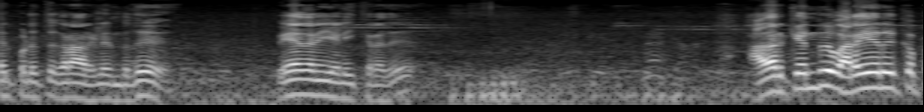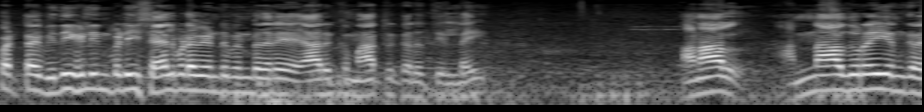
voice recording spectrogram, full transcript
ஏற்படுத்துகிறார்கள் என்பது வேதனை அளிக்கிறது. அதற்கென்று வரையறுக்கப்பட்ட விதிகளின்படி செயல்பட வேண்டும் என்பதிலே யாருக்கும் மாற்று கருத்து இல்லை. ஆனால் அண்ணாதுரை என்கிற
